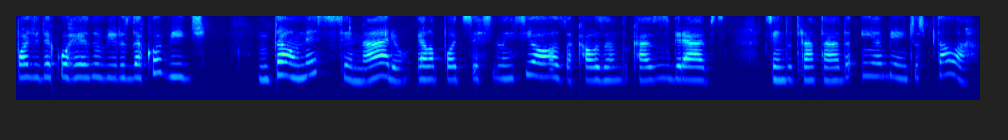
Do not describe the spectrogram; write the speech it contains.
pode decorrer do vírus da Covid. Então, nesse cenário, ela pode ser silenciosa, causando casos graves, sendo tratada em ambiente hospitalar.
